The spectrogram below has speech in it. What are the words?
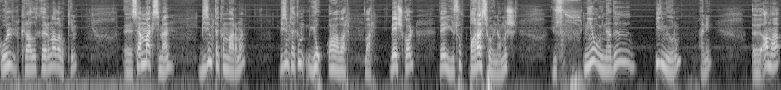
gol krallıklarına da bakayım. Ee, Sen Maximen. Bizim takım var mı? Bizim takım yok. Aa var. Var. 5 gol ve Yusuf Barasi oynamış. Yusuf niye oynadı bilmiyorum. Hani Ee, ama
